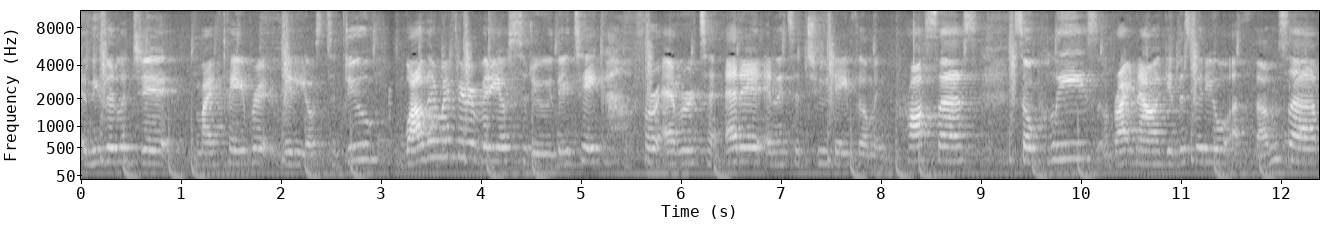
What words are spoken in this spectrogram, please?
and these are legit my favorite videos to do. While they're my favorite videos to do, they take forever to edit and it's a two-day filming process. So please, right now, give this video a thumbs up.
